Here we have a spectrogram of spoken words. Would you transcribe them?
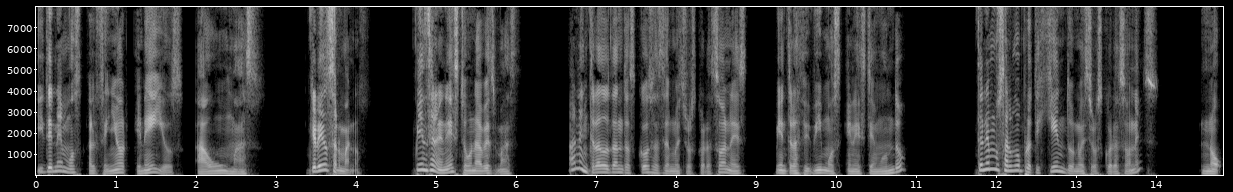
y tenemos al Señor en ellos aún más. Queridos hermanos, piensen en esto una vez más. ¿Han entrado tantas cosas en nuestros corazones mientras vivimos en este mundo? ¿Tenemos algo protegiendo nuestros corazones? No.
